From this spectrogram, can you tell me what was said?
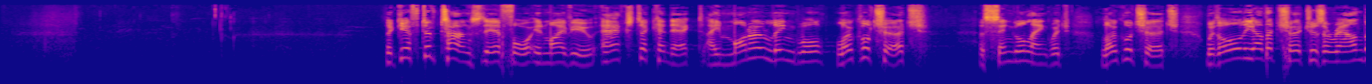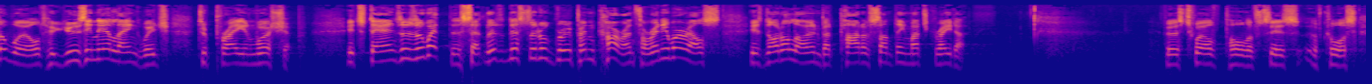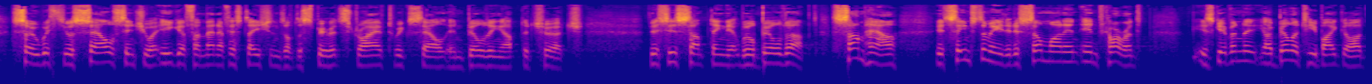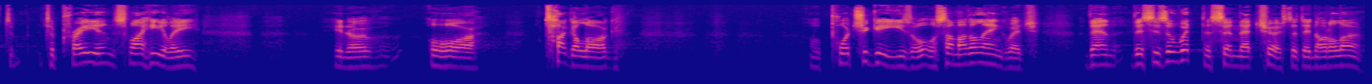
The gift of tongues, therefore, in my view, acts to connect a monolingual local church, a single language local church, with all the other churches around the world who are using their language to pray and worship. It stands as a witness that this little group in Corinth or anywhere else is not alone but part of something much greater. Verse 12, Paul says, of course, so with yourselves, since you are eager for manifestations of the Spirit, strive to excel in building up the church. This is something that will build up. Somehow, it seems to me that if someone in, in Corinth is given the ability by God to, to pray in Swahili, you know, or Tagalog, or Portuguese, or, or some other language, then this is a witness in that church that they're not alone.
